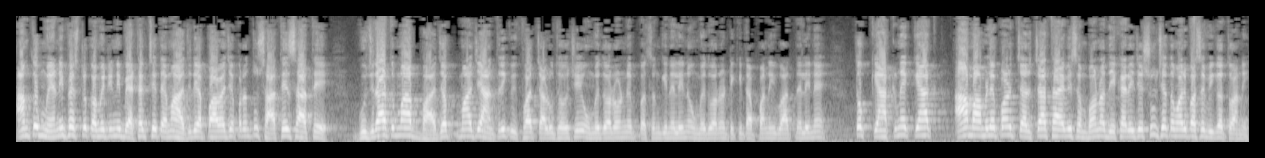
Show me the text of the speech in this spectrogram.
આમ તો મેનિફેસ્ટો કમિટીની બેઠક છે, તેમાં હાજરી આપવા આવે છે, પરંતુ સાથે સાથે ગુજરાતમાં ભાજપમાં જે આંતરિક વિખવાદ ચાલુ થયો છે, ઉમેદવારોને પસંદગીને લઈને, ઉમેદવારોને ટિકિટ આપવાની વાતને લઈને, તો ક્યાંક ને ક્યાંક આ મામલે પણ ચર્ચા થાય એવી સંભાવના દેખાઈ રહી છે. શું છે તમારી પાસે વિગતો આની અ,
